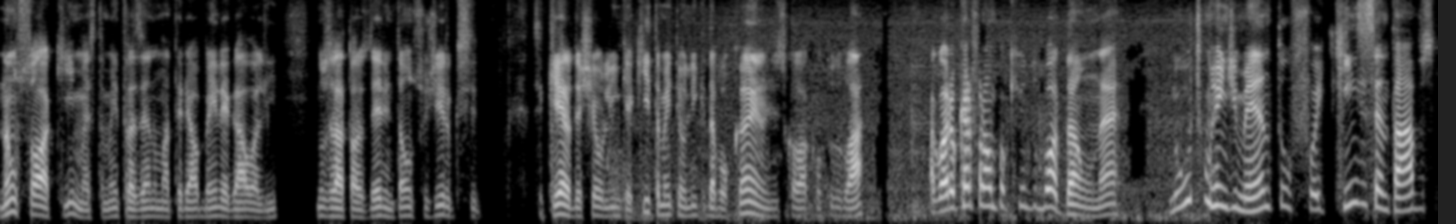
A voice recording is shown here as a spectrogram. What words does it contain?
não só aqui, mas também trazendo material bem legal ali nos relatórios dele. Então, sugiro que se, se queira, eu deixei o link aqui. Também tem o link da Bocanha, onde eles colocam tudo lá. Agora eu quero falar um pouquinho do bodão, né? No último rendimento foi 15 centavos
